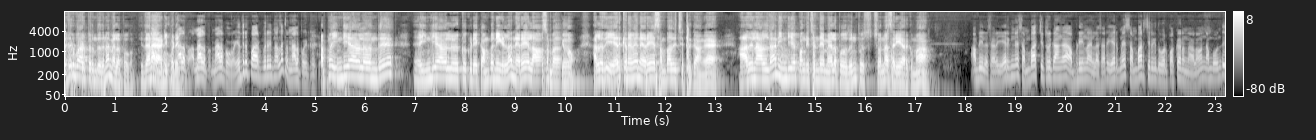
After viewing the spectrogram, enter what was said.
எதிர்பார்ப்பு இருந்ததுன்னா மேலே போகும். இதுதானே அடிப்படை. மேல மேல போகும். எதிர்பார்ப்பு இருக்கிறதுனால இப்ப மேல போயிட்டு இருக்கு. அப்ப இந்தியாவில் வந்து இந்தியாவில் இருக்கக்கூடிய கம்பெனிகள்லாம் நிறைய லாபம் சம்பாதிக்கும். அல்லது ஏற்கனவே நிறைய சம்பாதிச்சிட்டு இருக்காங்க. அதனால்தான் இந்திய பங்குச்சந்தை மேலே போகுதுன்னு சொன்னா சரியா இருக்குமா? அப்படி இல்லை சார். ஏற்கனவே சம்பாரிச்சிட்டு இருக்காங்க அப்படின்லாம் இல்லை சார். ஏற்கனவே சம்பாரிச்சிருக்கிறது ஒரு பக்கம் இருந்தாலும் நம்ம வந்து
